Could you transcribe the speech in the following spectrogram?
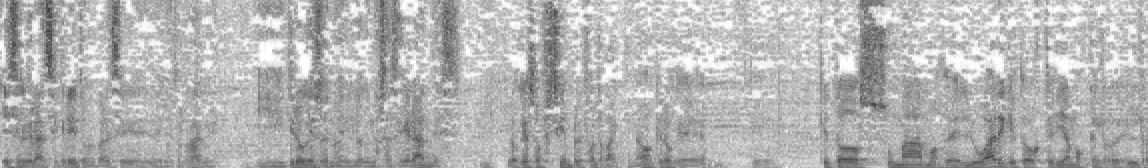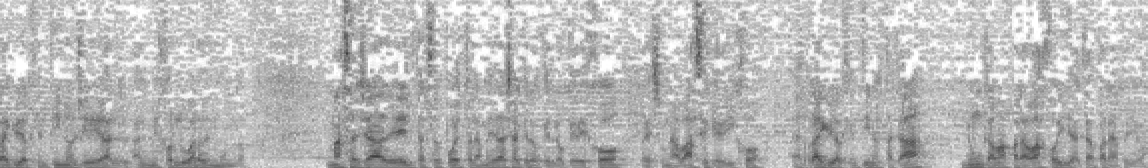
Es el gran secreto, me parece, de nuestro rugby. Y creo que eso es lo que nos hace grandes. Creo que eso siempre fue el rugby, ¿no? Creo que, que, todos sumamos del lugar y que todos queríamos que el, el rugby argentino llegue al, al, mejor lugar del mundo. Más allá del tercer puesto, la medalla, creo que lo que dejó es una base que dijo, el rugby argentino está acá, nunca más para abajo y de acá para arriba.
